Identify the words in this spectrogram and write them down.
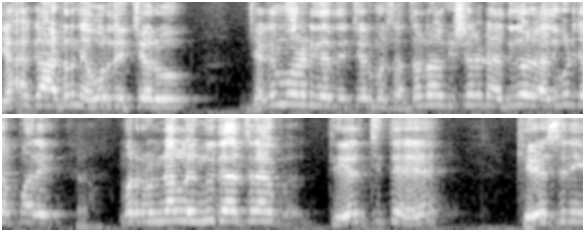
గ్యాగ్ ఆర్డర్ని ఎవరు తెచ్చారు? జగన్మోహన్ రెడ్డి గారు తెచ్చారు. మరి సజ్జల రామకృష్ణారెడ్డి అది కూడా అది కూడా చెప్పాలి. మరి రెండు నెలలు ఎందుకు తేల్చలేక తేల్చితే కేసుని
